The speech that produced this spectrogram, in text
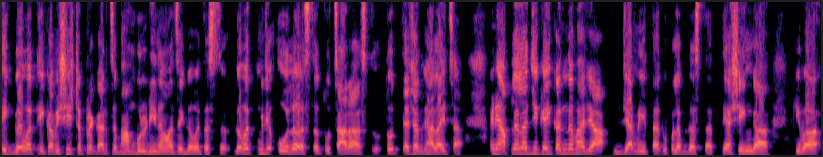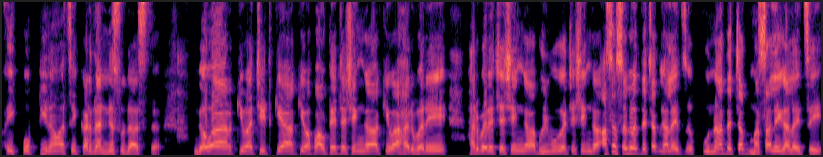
एक गवत एका विशिष्ट प्रकारचं भांबुर्डी नावाचं गवत असतं. गवत म्हणजे ओलं असतं तो चारा असतो तो त्याच्यात घालायचा. आणि आपल्याला जी काही कंदभाज्या ज्या मिळतात उपलब्ध असतात त्या शेंगा किंवा एक पोपटी नावाचं कडधान्य सुद्धा असतं. गवार किंवा चिटक्या किंवा पावट्याच्या शेंगा किंवा हरभरे हरभऱ्याच्या शेंगा भुईमुगाच्या शेंगा असं सगळं त्याच्यात घालायचं. पुन्हा त्याच्यात मसाले घालायचे.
